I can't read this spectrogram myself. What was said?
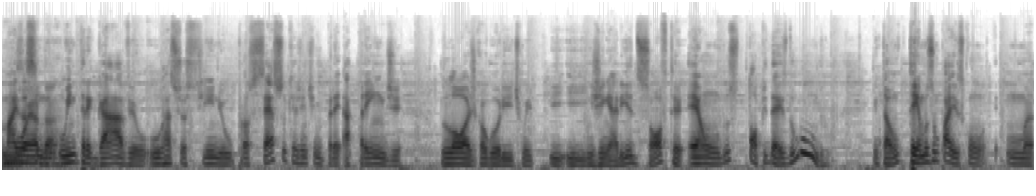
Mas assim, o entregável, o raciocínio, o processo que a gente aprende, lógica, algoritmo e, e, e engenharia de software é um dos top 10 do mundo. Então temos um país com uma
